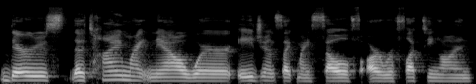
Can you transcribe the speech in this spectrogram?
there's the time right now where agents like myself are reflecting on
